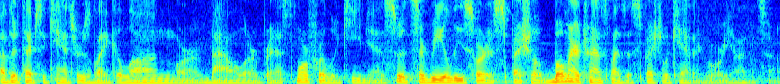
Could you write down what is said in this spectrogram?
other types of cancers like a lung or a bowel or breast, more for leukemia. So it's a really sort of special, bone marrow transplant is a special category on its own.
